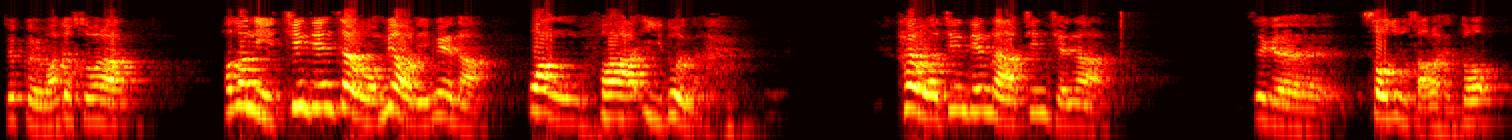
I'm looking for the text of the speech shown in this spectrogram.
这鬼王就说了：“他说你今天在我庙里面呢，妄发议论啊，害我今天呢金钱啊，这个收入少了很多，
